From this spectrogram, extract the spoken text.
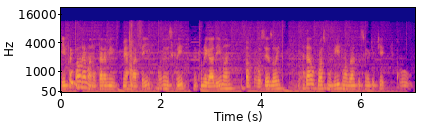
E foi bom, né, mano? O cara me, me arrumar isso aí. Foi um inscrito. Muito obrigado aí, mano. Salve pra vocês hoje. E até o próximo vídeo. Um abraço do senhor Tietê. Falou.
